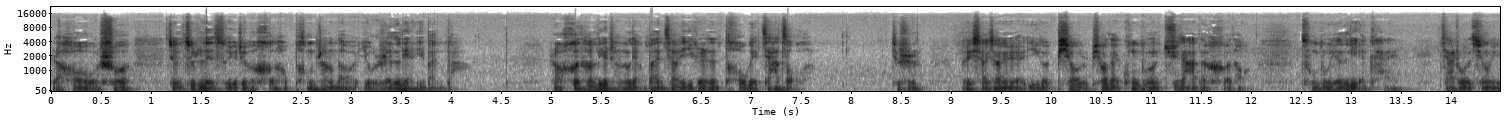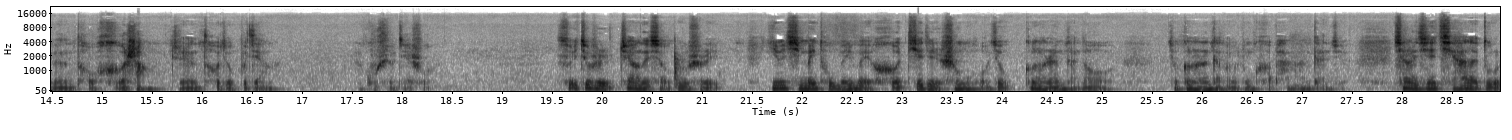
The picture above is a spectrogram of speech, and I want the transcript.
然后说就就类似于这个核桃膨胀到有人脸一般大，然后核桃裂成了两半，将一个人的头给夹走了，就是可以想象一个飘飘在空中的巨大的核桃从中间裂开，夹住了其中一个人的头，合上，这人头就不见了。故事就结束了。所以就是这样的小故事，因为其没头没尾和贴近生活，就更让人感到就更让人感到有种可怕的感觉。像一些其他的都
